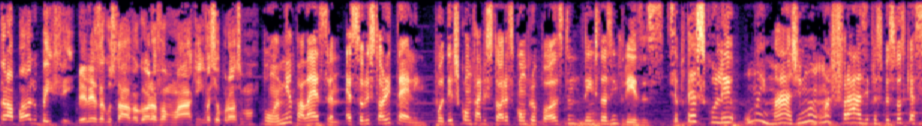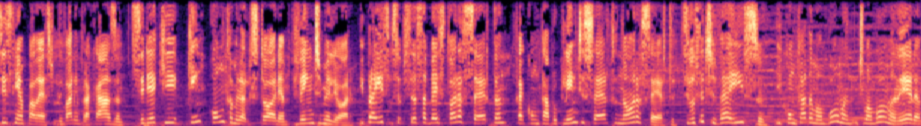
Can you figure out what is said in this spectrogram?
trabalho bem feito. Beleza, Gustavo, agora vamos lá. Quem que vai ser o próximo? Bom, a minha palestra é sobre storytelling, poder de contar histórias com propósito dentro das empresas. Se eu pudesse escolher uma imagem, uma, uma frase para as pessoas que assistem a palestra levarem para casa, seria que quem conta a melhor história vende melhor. E para isso você precisa saber a história certa, vai contar para o cliente certo na hora certa. Se você tiver isso e contar de uma boa, de uma boa maneira,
